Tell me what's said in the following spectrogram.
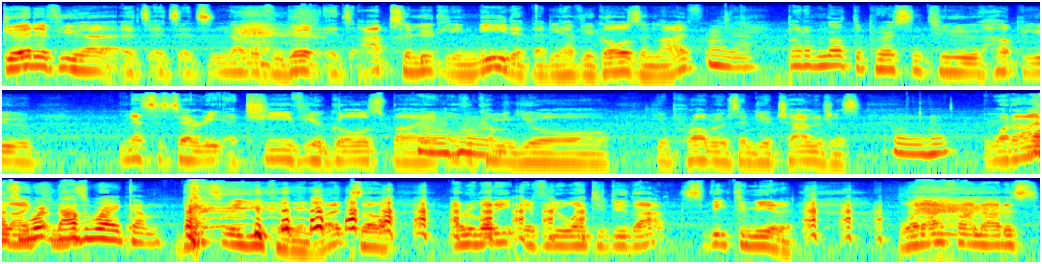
good if you ha- it's it's it's not even good. It's absolutely needed that you have your goals in life. Mm, Yeah. But I'm not the person to help you necessarily achieve your goals by Mm-hmm. overcoming your your problems and your challenges. What I Mm-hmm. That's like where that's where I come. that's where you come in, right? So everybody, if you want to do that, speak to me. in it. What I found out is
